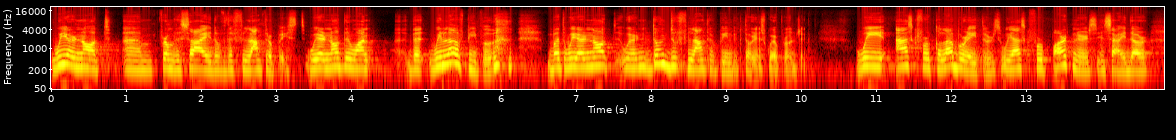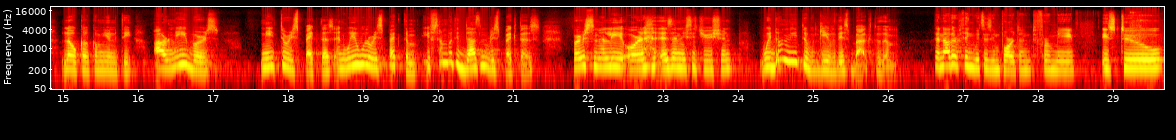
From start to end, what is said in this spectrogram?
we are not um, from the side of the philanthropist. We are not the one that we love people, but we are not, we don't do philanthropy in Victoria Square Project. We ask for collaborators, we ask for partners inside our local community. Our neighbors need to respect us, and we will respect them. If somebody doesn't respect us, personally or as an institution, we don't need to give this back to them. Another thing which is important for me is to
